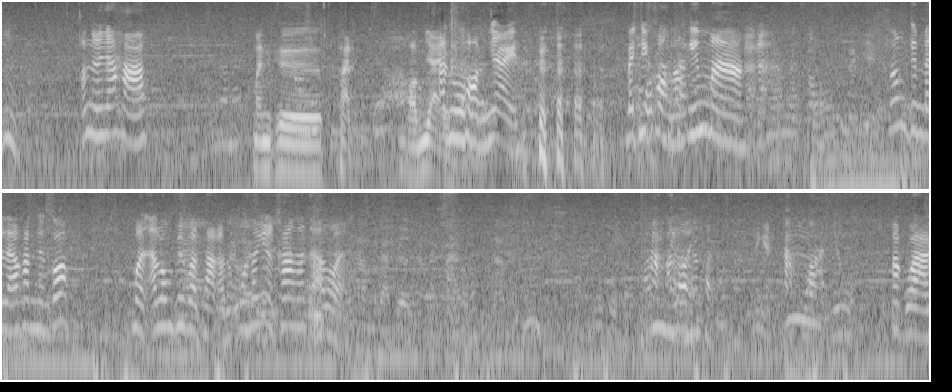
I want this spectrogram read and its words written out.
อืมอันนี้นะคะ มันคือผัด หอมใหญ่ อันหมูหอมใหญ่ ไปกินของน้องอิ่มมา ต้องกินไปแล้วคำหนึ่งก็เหมือนอารมณ์ฟิลผัดผักอะทุกคนถ้ากินข้าวน่าจะอร่อยผักอร่อยผักหวานอยู่ผักหวาน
